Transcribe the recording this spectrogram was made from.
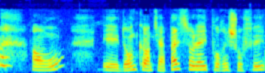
en haut. Et donc, quand il n'y a pas le soleil pour réchauffer,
